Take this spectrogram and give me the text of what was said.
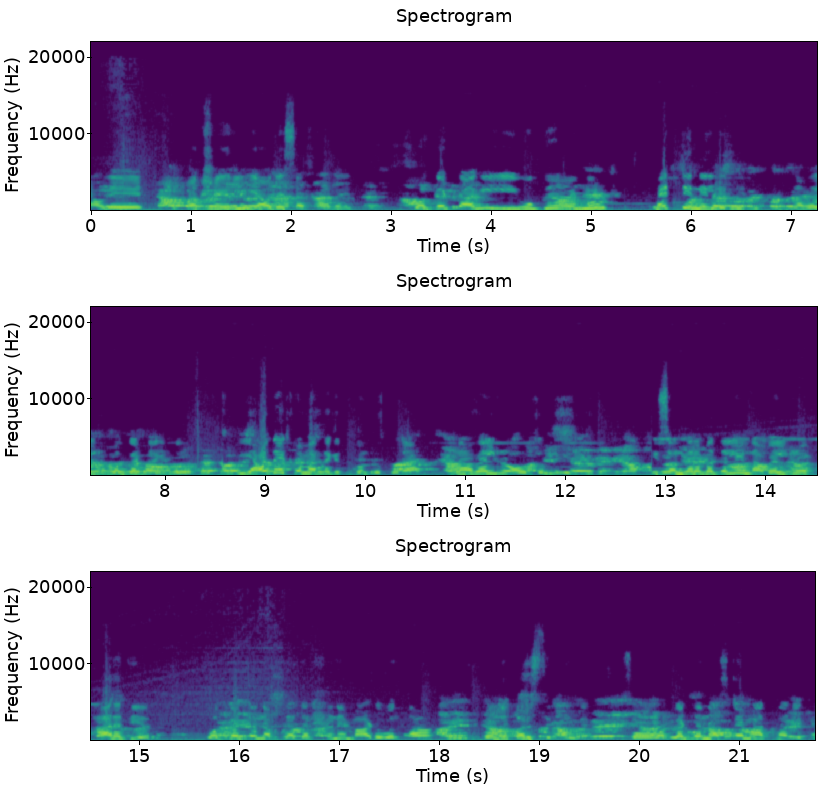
ಯಾವುದೇ ಪಕ್ಷ ಇರಲಿ ಯಾವುದೇ ಸರ್ಕಾರ ಇರಲಿ ಒಗ್ಗಟ್ಟಾಗಿ ಈ ಉಗ್ರವನ್ನು ಮೆಟ್ಟಿ ನಿಲ್ಲಿಸಿ ನಾವೆಲ್ಲರೂ ಒಗ್ಗಟ್ಟಾಗಿ. ಯಾವುದೇ ಕ್ರಮ ತೆಗೆದುಕೊಂಡ್ರು ಕೂಡ ನಾವೆಲ್ಲರೂ ಅವ್ರ ಜೊತೆ ಈ ಸಂದರ್ಭದಲ್ಲಿ ನಾವೆಲ್ಲರೂ ಭಾರತೀಯರು ಒಗ್ಗಟ್ಟನ್ನ ಪ್ರದರ್ಶನೆ ಮಾಡುವಂತ ಒಂದು ಪರಿಸ್ಥಿತಿ ಇದೆ. ಸೊ ಒಗ್ಗಟ್ಟನ್ನು ಅಷ್ಟೇ ಮಾತನಾಡಲಿಕ್ಕೆ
